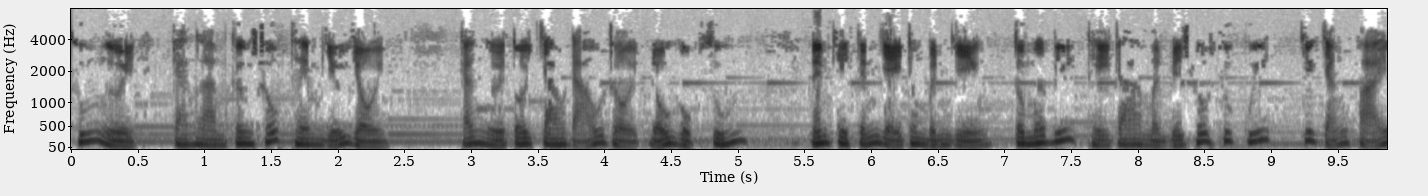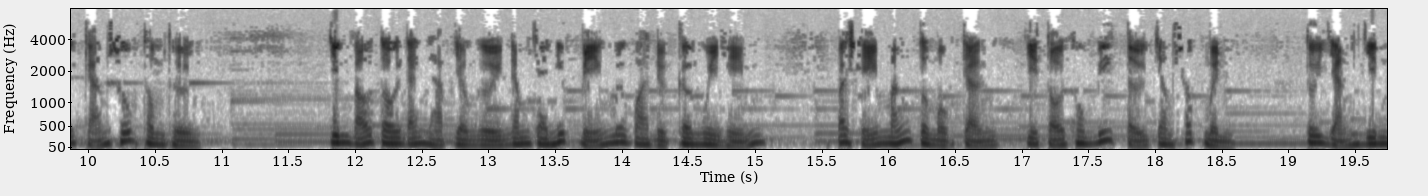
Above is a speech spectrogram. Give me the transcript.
xuống người, càng làm cơn sốt thêm dữ dội. Cả người tôi trao đảo rồi đổ gục xuống. Đến khi tỉnh dậy trong bệnh viện, tôi mới biết thì ra mình bị sốt xuất huyết, chứ chẳng phải cảm sốt thông thường. Dinh bảo tôi đã nạp vào người năm chai nước biển mới qua được cơn nguy hiểm. Bác sĩ mắng tôi một trận vì tội không biết tự chăm sóc mình. Tôi dặn Dinh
